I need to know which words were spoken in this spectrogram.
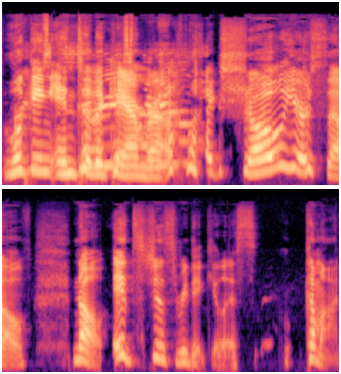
looking into the serious right camera, like show yourself. No, it's just ridiculous. Come on,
